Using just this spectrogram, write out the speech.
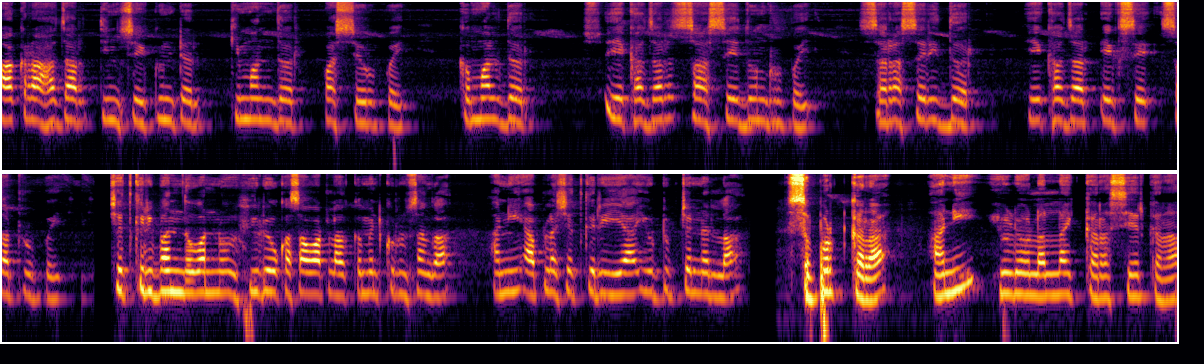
अकरा हजार तीनशे क्विंटल किमान दर पाचशे रुपये. कमाल दर एक हजार सहाशे दोन रुपये. सरासरी दर एक हजार एकशे साठ रुपये. शेतकरी बांधवांनो व्हिडिओ कसा वाटला कमेंट करून सांगा आणि आपला शेतकरी या यूट्यूब चॅनलला सपोर्ट करा आणि व्हिडिओला लाईक करा शेअर करा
